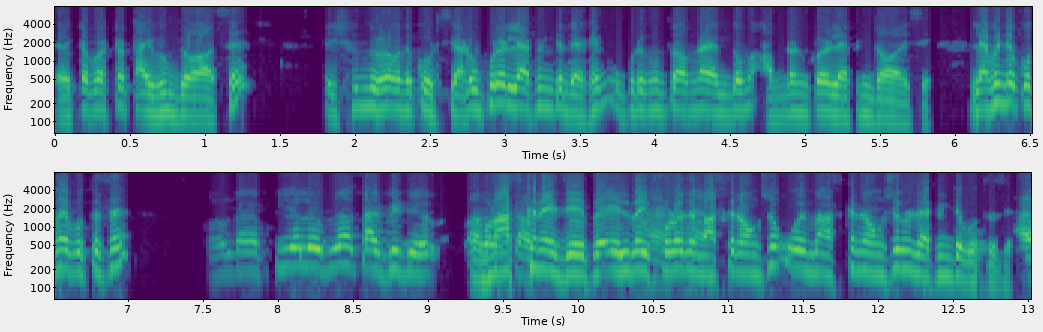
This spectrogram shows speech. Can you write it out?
একটা একটা। টাইহুক দেওয়া আছে। এই সুন্দরভাবে আমাদের করছি। আর উপরে ল্যাপিংটা দেখেন উপরে কিন্তু আমরা একদম আপ ডাউন করে ল্যাপিং দেওয়া হয়েছে। ল্যাপিংটা কোথায় পড়তেছে? মাঝখানে যে এল বাই হ্যাঁ, ফোর যে হ্যাঁ। মাঝখানে অংশ ওই মাঝখানে অংশ র্যাপিংটা করতেছে আর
